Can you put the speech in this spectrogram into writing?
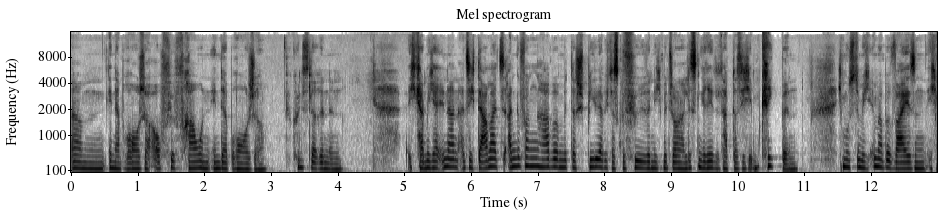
ähm, in der Branche, auch für Frauen in der Branche, für Künstlerinnen. Ich kann mich erinnern, als ich damals angefangen habe mit das Spiel, habe ich das Gefühl, wenn ich mit Journalisten geredet habe, dass ich im Krieg bin. Ich musste mich immer beweisen. Ich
